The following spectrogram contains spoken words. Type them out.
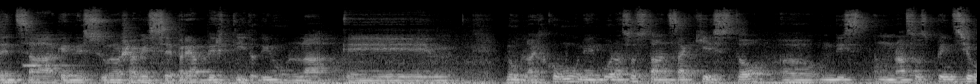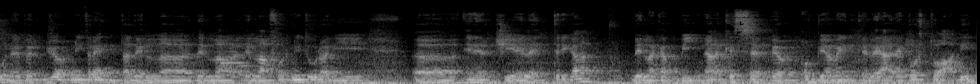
senza che nessuno ci avesse preavvertito di nulla e nulla. Il comune in buona sostanza ha chiesto uh, un dis- una sospensione per giorni 30 del, della, della, fornitura di uh, energia elettrica della cabina che serve ovviamente le aree portuali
